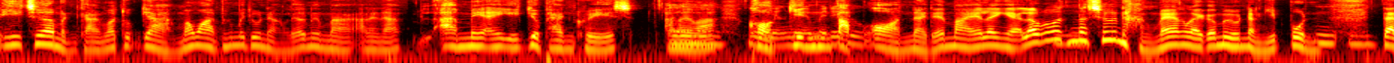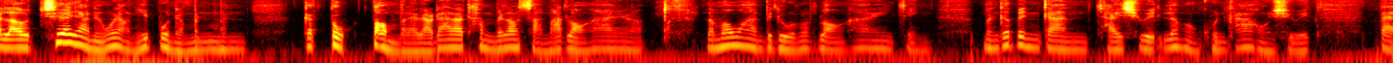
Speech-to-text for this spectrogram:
พี่เชื่อเหมือนกันว่าทุกอย่างเมื่อวานเพิ่งไปดูหนังเรื่องหนึงมาอะไรนะ uh, May I eat your pancreas อะไรวะเออขอกินยังไม่ได้ตับดูอ่อนหน่อยได้ไหมอะไรเงี้ย แล้วว่าน่าชื่อหนังแม่งอะไรก็ไม่รู้หนังญี่ปุ่น แต่เราเชื่ออย่างหนึ่งว่าหนังญี่ปุ่นอะมันมันกระตุกต่อมอะไรเราได้แล้วทำให้เราสามารถร้องไห้นะครับแล้วเมื่อวานไปดูมันร้องไห้จริงๆ มันก็เป็นการใช้ชีวิตเรื่องของคุณค่าของชีวิต แต่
